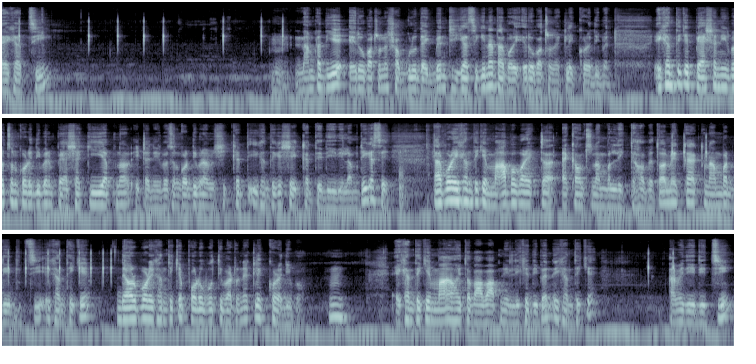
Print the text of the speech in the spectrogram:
দেখাচ্ছি। নামটা দিয়ে এরো বাটনে সবগুলো দেখবেন, ঠিক আছে কিনা, তারপরে এরো বাটনে ক্লিক করে দিবেন। এখান থেকে পেশা নির্বাচন করে দিবেন। পেশা কি আপনার? এটা নির্বাচন করে দিবেন। আমি শিক্ষার্থী, এখান থেকে শিক্ষার্থী দিয়ে দিলাম, ঠিক আছে? তারপরে এখান থেকে মা বাবার একটা অ্যাকাউন্ট নাম্বার লিখতে হবে। তো আমি একটা একটা নাম্বার দিয়ে দিচ্ছি এখান থেকে। দেওয়ার পর এখান থেকে পরবর্তী বাটনে ক্লিক করে দিব। হুম? এখান থেকে মা হয়তো বাবা আপনি লিখে দিবেন। এখান থেকে আমি দিয়ে দিচ্ছি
